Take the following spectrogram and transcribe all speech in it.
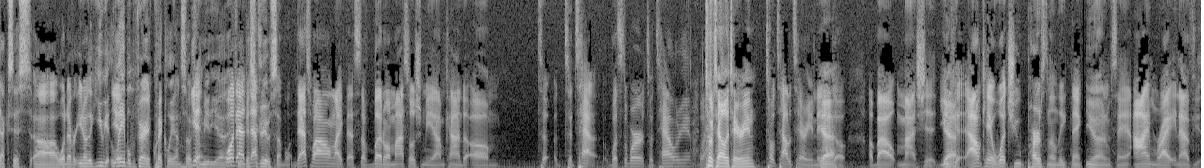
sexist, uh, whatever. You know, like, you get Yeah. labeled very quickly on social Yeah. media Well, if that- that's- disagree with someone. That's why I don't like that stuff. But on my social media, I'm kind of um, to to ta- what's the word? Totalitarian. What- totalitarian. totalitarian. There Yeah. you go. About my shit. You Yeah. can- I don't care what you personally think. You know what I'm saying? I'm right. Now, if, you,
